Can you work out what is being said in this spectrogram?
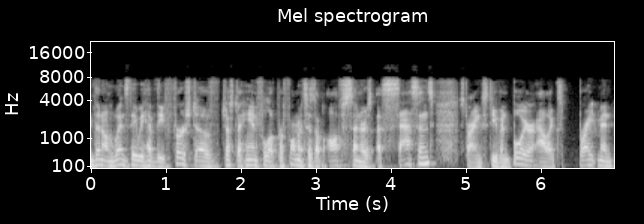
Then on Wednesday, we have the first of just a handful of performances of Off Center's Assassins, starring Steven Boyer, Alex Brightman,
